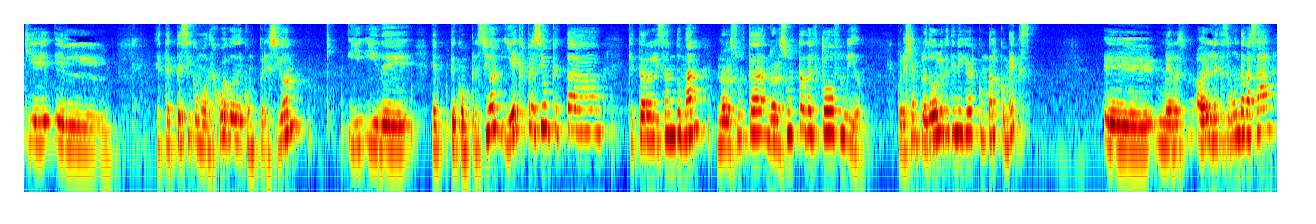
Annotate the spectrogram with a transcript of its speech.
que el, esta especie como de juego de compresión y, y de, de compresión y expresión que está, que está realizando Mann no resulta, no resulta del todo fluido. Por ejemplo, todo lo que tiene que ver con Malcolm X, eh, me ahora en esta segunda pasada,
